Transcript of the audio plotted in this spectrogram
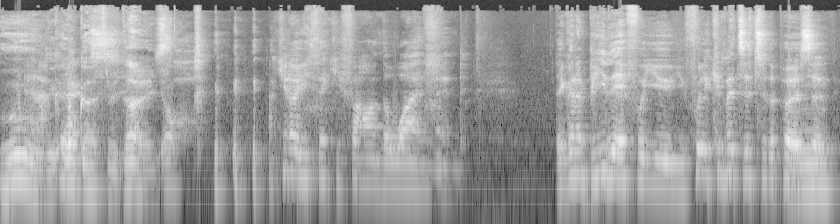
ooh, we all go through those. Oh, like you know, you think you found the one, and they're gonna be there for you. You're fully committed to the person.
